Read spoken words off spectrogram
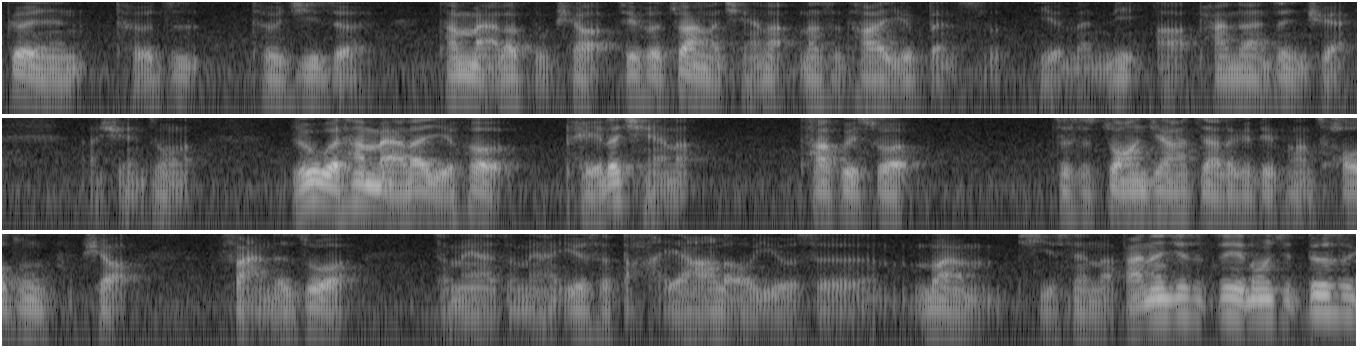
个人投资投机者，他买了股票，最后赚了钱了，那是他有本事、有能力啊，判断正确啊，选中了。如果他买了以后赔了钱了，他会说这是庄家在那个地方操纵股票，反着做，怎么样怎么样？又是打压了，又是乱提升了，反正就是这些东西都是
